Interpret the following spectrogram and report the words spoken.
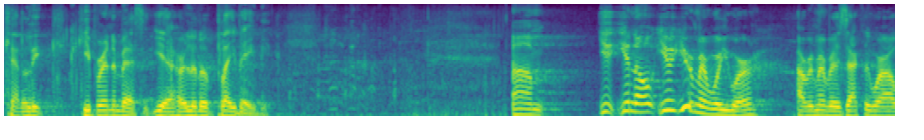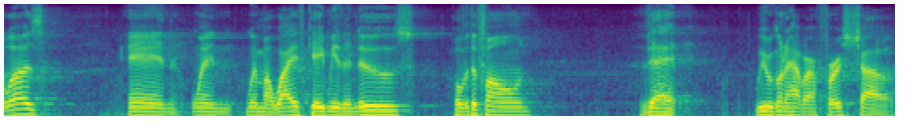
kind of keep her in the message. Yeah, her little play baby. Um, you, you know, you, you remember where you were. I remember exactly where I was. And when, when my wife gave me the news over the phone that we were going to have our first child,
